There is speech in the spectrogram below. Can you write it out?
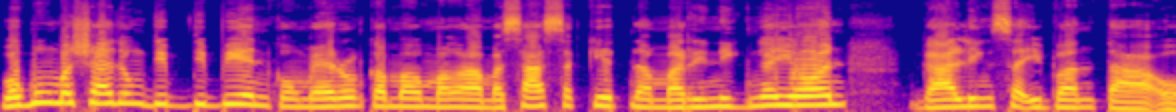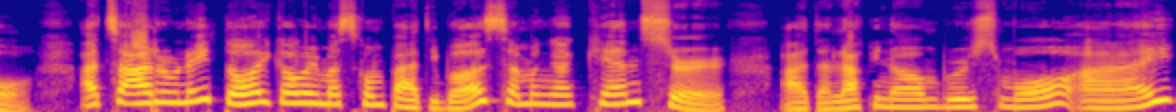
Huwag mong masyadong dibdibin kung meron ka mang mga masasakit na marinig ngayon galing sa ibang tao. At sa araw na ito, ikaw ay mas compatible sa mga cancer. At ang lucky numbers mo ay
